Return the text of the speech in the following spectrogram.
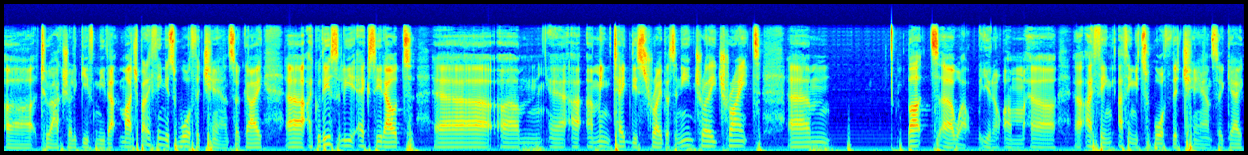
uh, to actually give me that much. But I think it's worth a chance okay? Uh, I could easily exit out um, I, I, mean take this trade as an intraday trade um, but uh, well you know um, uh, I think I think it's worth the chance okay?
